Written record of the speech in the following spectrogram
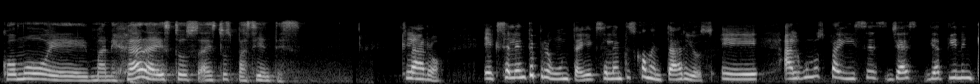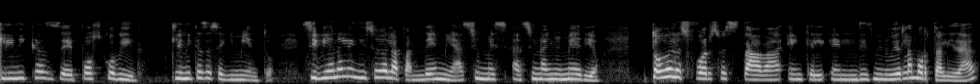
cómo eh, manejar a estos, a estos pacientes? Claro, Excelente pregunta y excelentes comentarios. Eh, algunos países ya, ya tienen clínicas de post-COVID, clínicas de seguimiento. Si bien al inicio de la pandemia, hace un, mes, hace un año y medio, todo el esfuerzo estaba en, que, en disminuir la mortalidad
